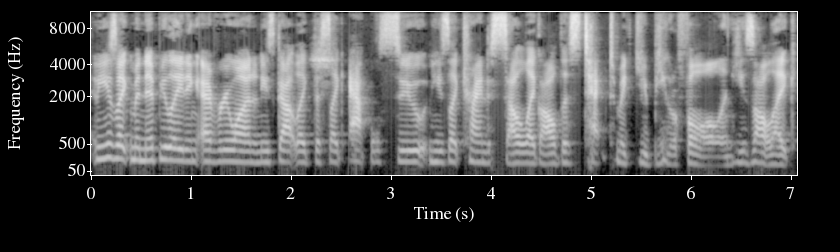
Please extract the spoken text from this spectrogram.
and he's like manipulating everyone and he's got like this like apple suit and he's like trying to sell like all this tech to make you beautiful and he's all like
